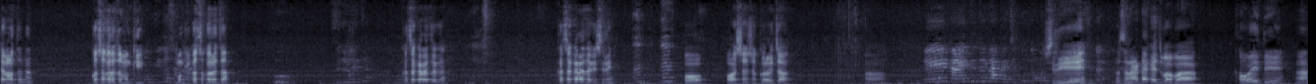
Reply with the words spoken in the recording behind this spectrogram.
छान होता ना? कसं करायचं मंकी मंकी कसं करायचा? कसा करायचा का कसा करायचा का श्री हो असं असं करायचा? हां. श्री तसं नाही टाकायचं बाबा. खवाय ते हां?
